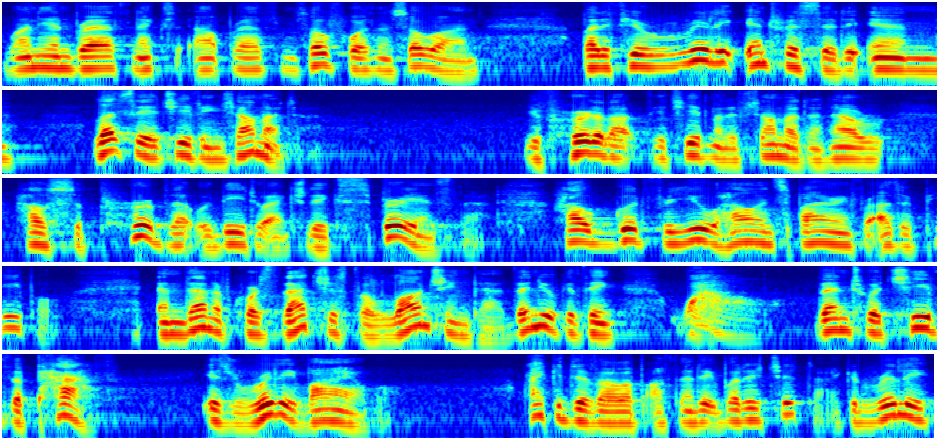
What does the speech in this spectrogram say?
one in breath, next out breath, and so forth and so on. But if you're really interested in, let's say, achieving shamatha, you've heard about the achievement of shamatha and how, how superb that would be to actually experience that. How good for you, how inspiring for other people. And then, of course, that's just the launching pad. Then you could think, wow, then to achieve the path is really viable. I could develop authentic bodhicitta. I could really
